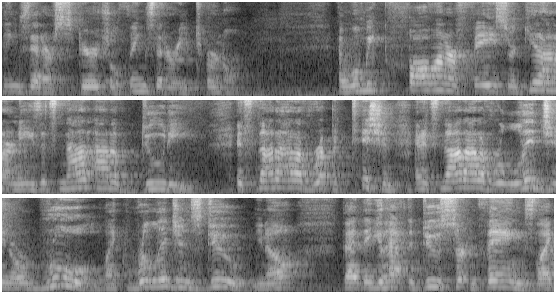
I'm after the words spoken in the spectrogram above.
things that are spiritual, things that are eternal. And when we fall on our face or get on our knees, it's not out of duty. It's not out of repetition, and it's not out of religion or rule like religions do, you know? That, that you have to do certain things like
